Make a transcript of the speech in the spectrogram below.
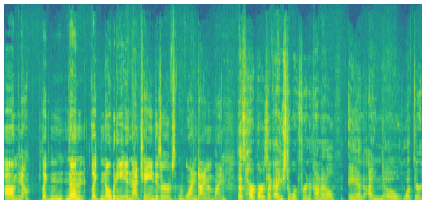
um, no, like none, like nobody in that chain deserves one dime of mine. That's the hard part. Is like I used to work for Intercontinental, and I know what their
